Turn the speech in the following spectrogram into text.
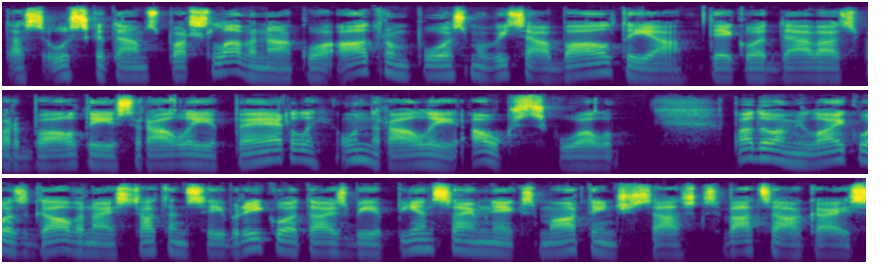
Tas uzskatāms par slavenāko ātrumposmu visā Baltijā, tiekot dēvēts par Baltijas rallija pērli un rallija augstskolu. Padomju laikos galvenais sacensību rīkotājs bija piensaimnieks Mārtiņš Sasks vecākais,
